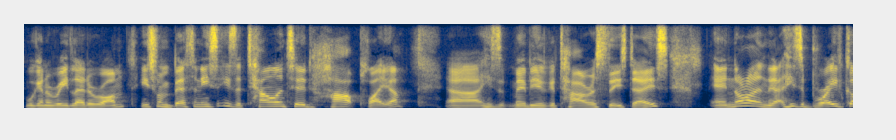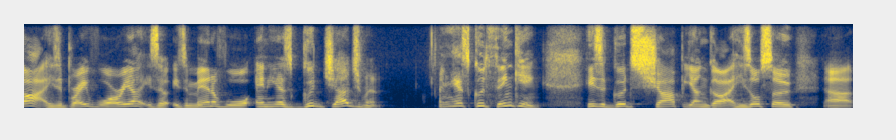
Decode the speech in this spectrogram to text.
We're going to read later on. He's from Bethany. He's, he's a talented harp player. Uh, he's maybe a guitarist these days. And not only that, he's a brave guy. He's a brave warrior. He's a he's a man of war, and he has good judgment. And he has good thinking. He's a good, sharp young guy. He's also uh,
